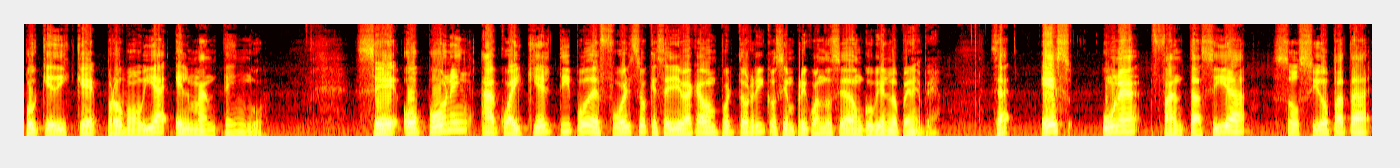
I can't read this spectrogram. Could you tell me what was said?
porque que promovía el mantengo. Se oponen a cualquier tipo de esfuerzo que se lleve a cabo en Puerto Rico siempre y cuando sea de un gobierno PNP. O sea, es una fantasía sociópata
